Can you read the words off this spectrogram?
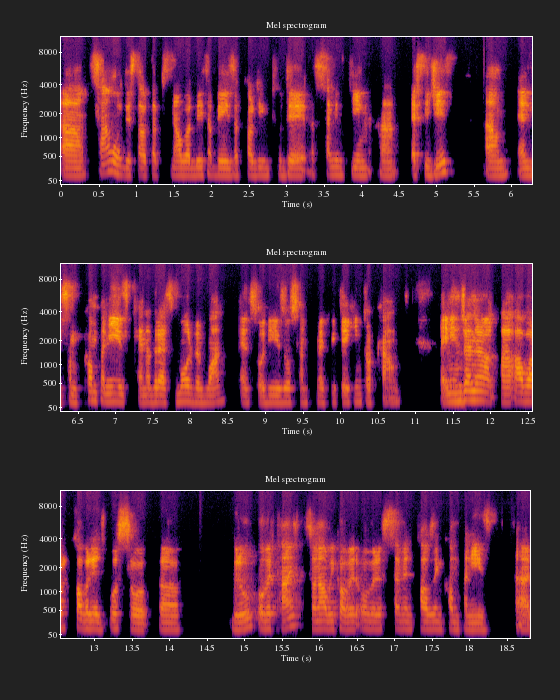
uh, some of the startups in our database according to the 17 uh, SDGs. Um, and some companies can address more than one. And so this is also something that we take into account. And in general, uh, our coverage also uh, grew over time. So now we cover over 7,000 companies uh,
